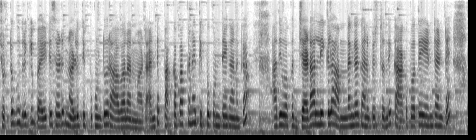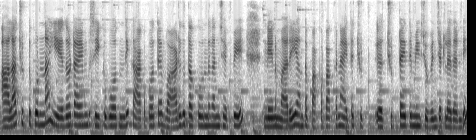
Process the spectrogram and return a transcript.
చుట్టకుదురికి బయటి సైడ్ నళ్ళు తిప్పుకుంటూ రావాలన్నమాట. అంటే పక్క పక్కనే తిప్పుకుంటే కనుక అది ఒక జడ అల్లికలా అందంగా కనిపిస్తుంది. కాకపోతే ఏంటంటే అలా చుట్టుకున్నా ఏదో టైంకి సీకిపోతుంది. కాకపోతే వాడికి తక్కువ ఉంది అని చెప్పి నేను మరీ అంత పక్క పక్కనే అయితే చుట్ చుట్టు అయితే మీకు చూపించట్లేదండి.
